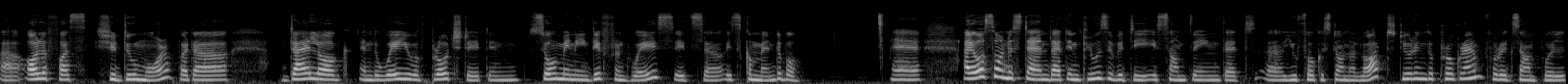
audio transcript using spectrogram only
uh all of us should do more, but uh, dialogue and the way you approached it in so many different ways, it's, uh, it's commendable. Uh, I also understand that inclusivity is something that uh, you focused on a lot during the program. For example,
